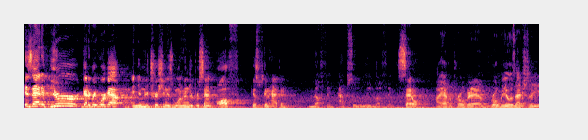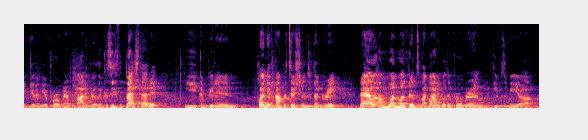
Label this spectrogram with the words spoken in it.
Is that if you're got a great workout and your nutrition is 100% off, guess what's going to happen? Nothing. Absolutely nothing. Settle. I have a program. Romeo's actually giving me a program for bodybuilding because he's the best at it. He competed in plenty of competitions. He did great. Now I'm one month into my bodybuilding program. It gives me a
